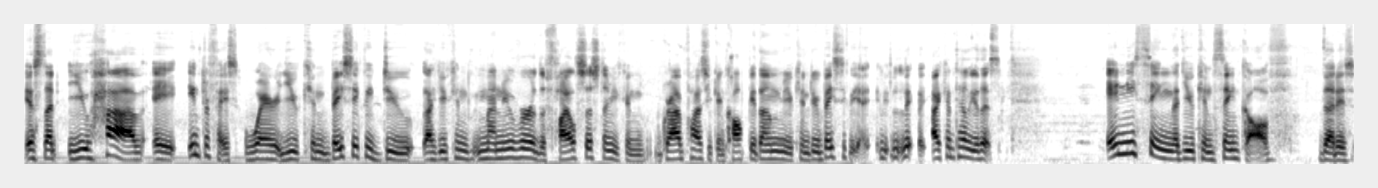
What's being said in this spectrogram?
is that you have a interface where you can basically do like you can maneuver the file system you can grab files you can copy them you can do basically i can tell you this anything that you can think of that is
